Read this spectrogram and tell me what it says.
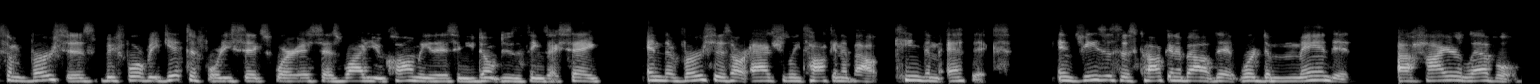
some verses before we get to 46 where it says, Why do you call me this and you don't do the things I say? And the verses are actually talking about kingdom ethics. And Jesus is talking about that we're demanded a higher level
